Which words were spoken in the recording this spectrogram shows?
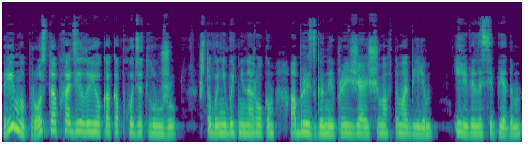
Римма просто обходила ее, как обходят лужу, чтобы не быть ненароком обрызганной проезжающим автомобилем или велосипедом.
